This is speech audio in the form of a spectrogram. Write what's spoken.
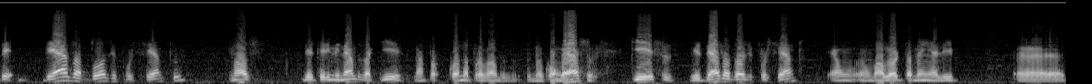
de 10 a 12% nós determinamos aqui, na, quando aprovamos no Congresso, que esses de 10 a 12% é um, é um valor também ali uh,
